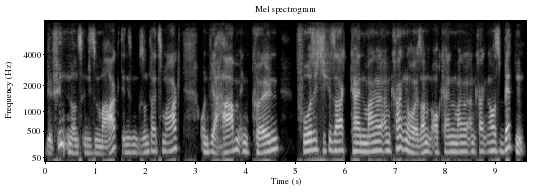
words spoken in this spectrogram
befinden uns in diesem Markt, in diesem Gesundheitsmarkt und wir haben in Köln vorsichtig gesagt keinen Mangel an Krankenhäusern und auch keinen Mangel an Krankenhausbetten.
